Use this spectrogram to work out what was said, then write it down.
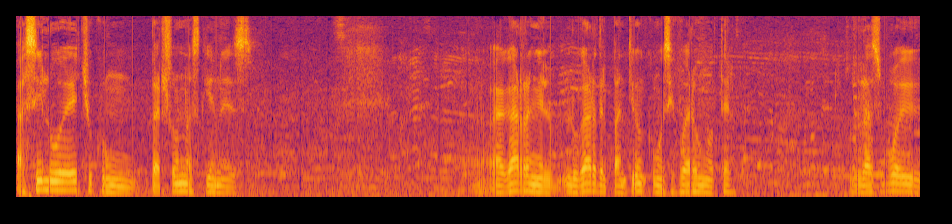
Así lo he hecho con personas quienes agarran el lugar del panteón como si fuera un hotel. Las voy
